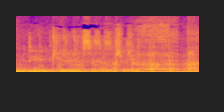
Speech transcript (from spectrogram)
Only in DJ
